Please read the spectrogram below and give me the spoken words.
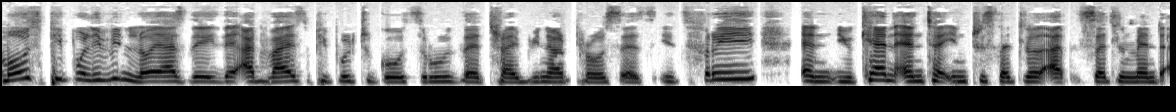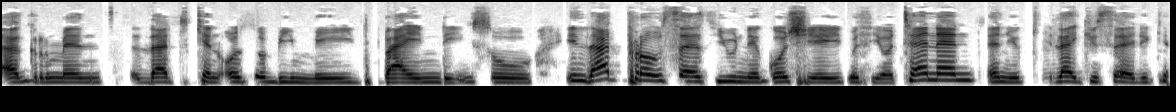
Most people, even lawyers, they, they advise people to go through the tribunal process. It's free and you can enter into settle, uh, settlement agreements that can also be made binding. So in that process, you negotiate with your tenant and you, like you said, you can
